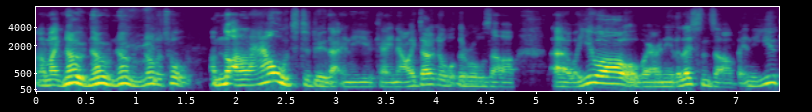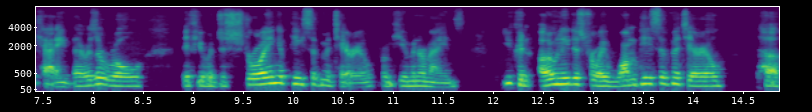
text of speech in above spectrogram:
And I'm like, no, no, no, not at all. I'm not allowed to do that in the UK now. I don't know what the rules are uh, where you are or where any of the listeners are, but in the UK, there is a rule if you are destroying a piece of material from human remains, you can only destroy one piece of material per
